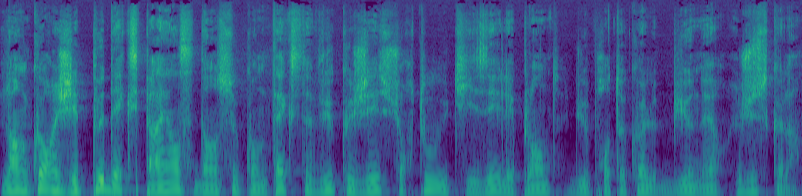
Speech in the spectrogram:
Là encore, j'ai peu d'expérience dans ce contexte vu que j'ai surtout utilisé les plantes du protocole Bioner jusque-là.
